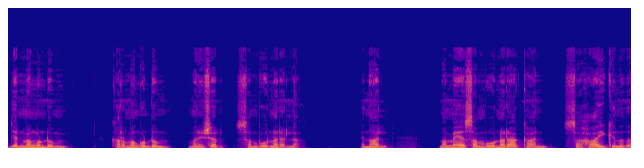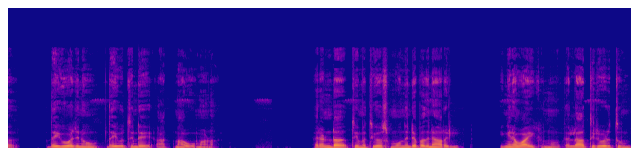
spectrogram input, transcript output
ജന്മം കൊണ്ടും കർമ്മം കൊണ്ടും മനുഷ്യർ സമ്പൂർണരല്ല. എന്നാൽ നമ്മെ സമ്പൂർണരാക്കാൻ സഹായിക്കുന്നത് ദൈവവചനവും ദൈവത്തിന്റെ ആത്മാവുമാണ്. രണ്ട് തിമത്തിയോസ് മൂന്നിന്റെ പതിനാറിൽ ഇങ്ങനെ വായിക്കുന്നു. എല്ലാ തിരുവഴുത്തും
